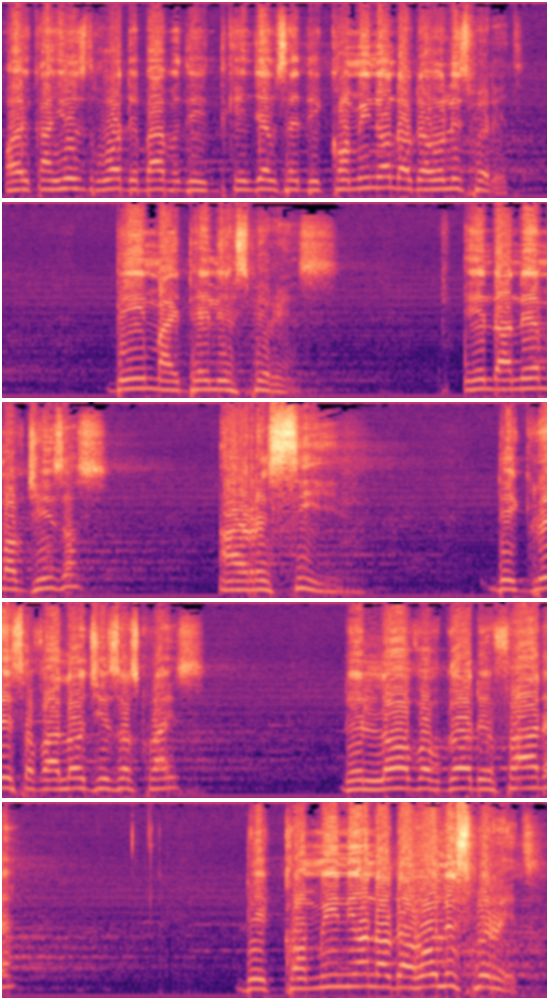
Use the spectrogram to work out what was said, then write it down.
Or you can use word the Bible, the King James said, the communion of the Holy Spirit being my daily experience. In the name of Jesus, I receive the grace of our Lord Jesus Christ, the love of God the Father, the communion of the Holy Spirit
